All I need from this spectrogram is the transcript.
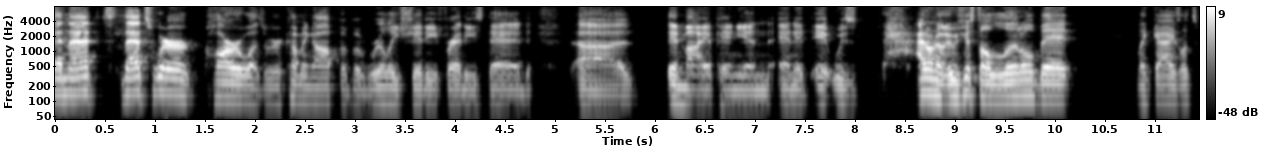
and that's that's where horror was. We were coming off of a really shitty Freddy's Dead, uh, in my opinion, and it it was, I don't know, it was just a little bit like, guys, let's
